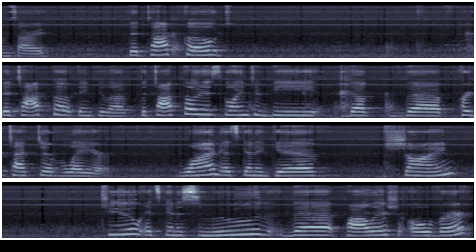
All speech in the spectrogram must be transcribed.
I'm sorry. The top coat the top coat, thank you, love. The top coat is going to be the, the protective layer. One, it's going to give shine. Two, it's going to smooth the polish over.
